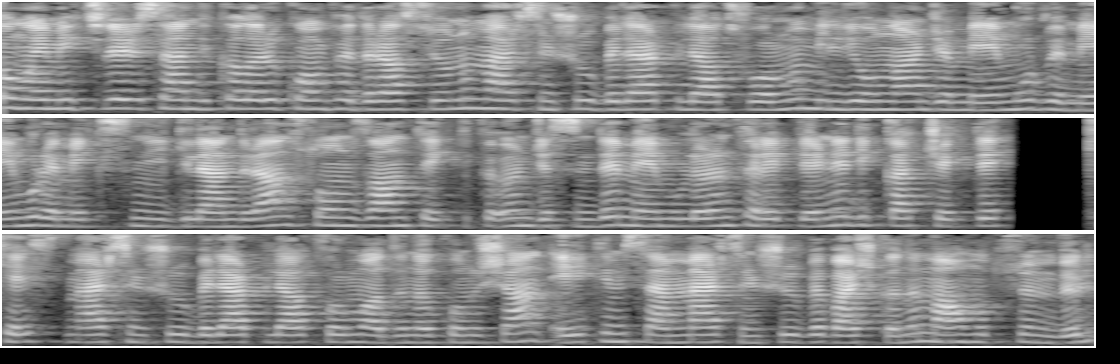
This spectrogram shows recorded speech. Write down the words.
Kamu Emekçileri Sendikaları Konfederasyonu Mersin Şubeler Platformu milyonlarca memur ve memur emeklisini ilgilendiren son zam teklifi öncesinde memurların taleplerine dikkat çekti. KESP Mersin Şubeler Platformu adına konuşan Eğitim Sen Mersin Şube Başkanı Mahmut Sümbül,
